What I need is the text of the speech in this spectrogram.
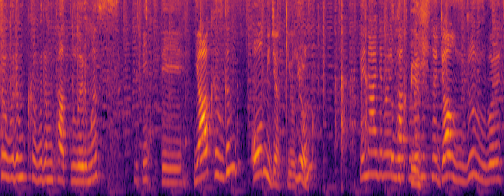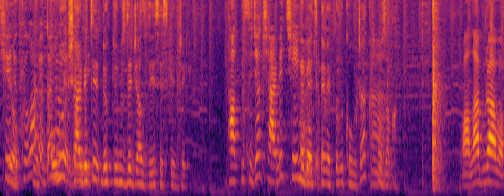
Kıvırım kıvırım tatlılarımız bitti. Yağ kızgın olmayacak diyorsun. Yok. Genelde böyle Ilık tatlıların bir- üstüne caz cuz böyle şey döküyorlar ya ben Onu öyle şerbeti döktüğümüzde caz diye ses gelecek. zannediyorum. Tatlı sıcak şerbet şey mi Evet, olacak? evet ılık olacak o zaman. Vallahi bravo.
